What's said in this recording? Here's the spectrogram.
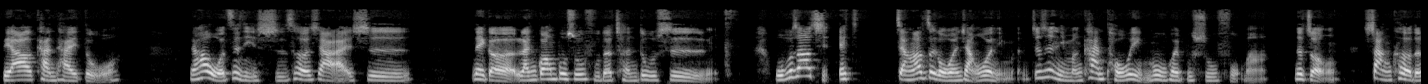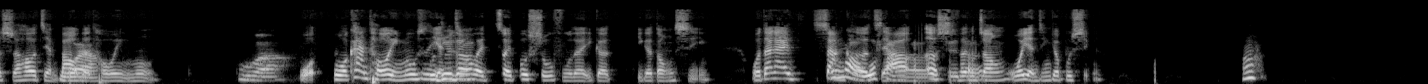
不要看太多。然后我自己实测下来是那个蓝光不舒服的程度是。我不知道，其诶，讲到这个，我很想问你们，就是你们看投影幕会不舒服吗？那种上课的时候剪报的投影幕，我啊，我我看投影幕是眼睛会最不舒服的一个一个东西。我大概上课只要二十分钟，我，我眼睛就不行。啊？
